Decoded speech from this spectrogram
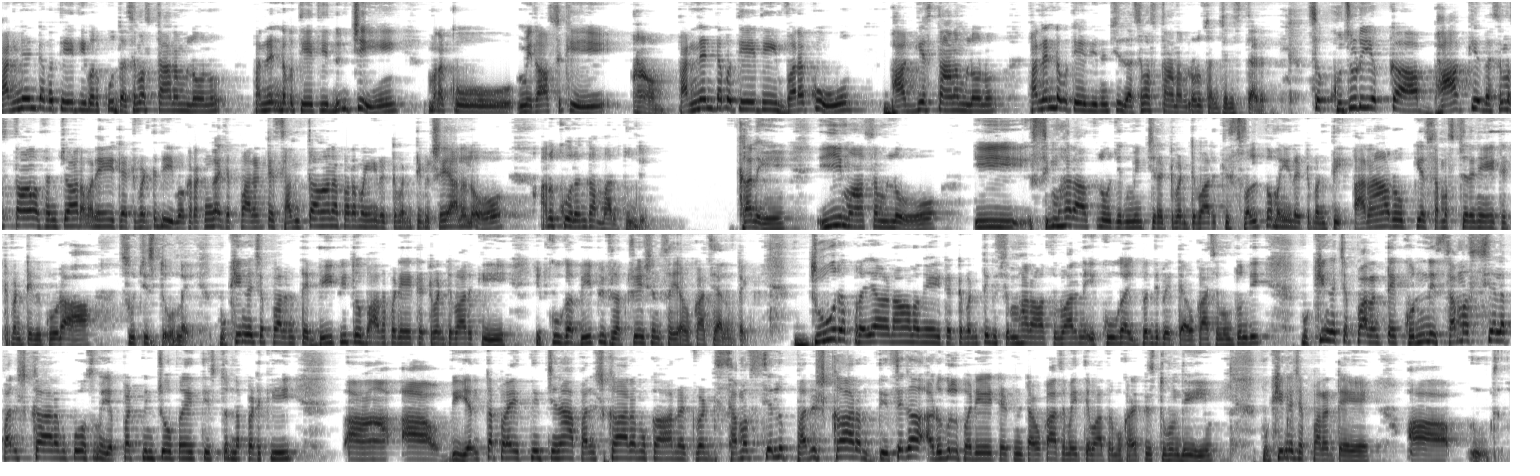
పన్నెండవ తేదీ వరకు దశమ స్థానంలోను పన్నెండవ తేదీ నుంచి మనకు మీ రాశికి పన్నెండవ తేదీ వరకు భాగ్యస్థానంలోను పన్నెండవ తేదీ నుంచి దశమ స్థానంలోను సంచరిస్తాడు. సో కుజుడు యొక్క భాగ్య దశమ స్థాన సంచారం అనేటటువంటిది ఒక రకంగా చెప్పాలంటే సంతానపరమైనటువంటి విషయాలలో అనుకూలంగా మారుతుంది. కానీ ఈ మాసంలో ఈ సింహరాశిలో జన్మించినటువంటి వారికి స్వల్పమైనటువంటి అనారోగ్య సమస్యలు అనేటటువంటివి కూడా సూచిస్తూ ఉన్నాయి. ముఖ్యంగా చెప్పాలంటే బీపీతో బాధపడేటటువంటి వారికి ఎక్కువగా బీపీ ఫ్లక్చుయేషన్స్ అయ్యే అవకాశాలు ఉంటాయి. దూర ప్రయాణాలు అనేటటువంటివి సింహరాశి వారిని ఎక్కువగా ఇబ్బంది పెట్టే అవకాశం ఉంటుంది. ముఖ్యంగా చెప్పాలంటే కొన్ని సమస్యల పరిష్కారం కోసం ఎప్పటి నుంచో ప్రయత్నిస్తున్నప్పటికీ ఎంత ప్రయత్నించినా పరిష్కారం కానటువంటి సమస్యలు పరిష్కారం దిశగా అడుగులు పడేటటువంటి అవకాశం అయితే మాత్రం కనిపిస్తూ ఉంది. ముఖ్యంగా చెప్పాలంటే ఆ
